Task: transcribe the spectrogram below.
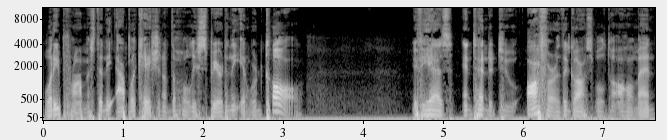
what he promised in the application of the Holy Spirit in the inward call. If he has intended to offer the gospel to all men,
